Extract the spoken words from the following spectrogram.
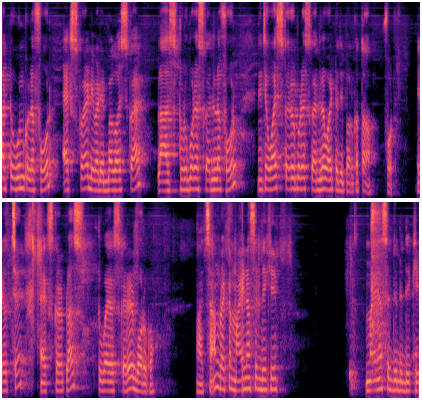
আর টু গুণ করলে four X square divided by Y square plus টুর উপরে স্কোয়ার দিলে ফোর নিচে ওয়াই স্কোয়ারের উপরে স্কোয়ার দিলে ওয়াই টু দি পাওয়ার কত? ফোর এই হচ্ছে X square plus two by স্কোয়ারের বর্গ। আচ্ছা আমরা একটা মাইনাসের দেখি। মাইনাসের যদি দেখি,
